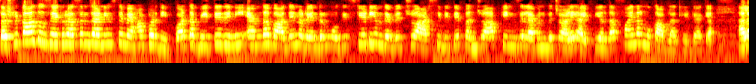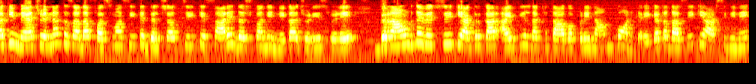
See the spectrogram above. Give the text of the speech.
ਸਤਿ ਸ਼੍ਰੀ ਅਕਾਲ, ਤੁਸੀਂ ਦੇਖ ਰਹੇ ਹੋ ਐਸਐਮਜ਼ੈਡ ਨਿਊਜ਼ ਤੇ ਮੈਂ ਹਾਂ ਪ੍ਰਦੀਪ ਕੌਰ। ਤਾਂ ਬੀਤੇ ਦਿਨੀ ਅਹਿਮਦਾਬਾਦ ਦੇ ਨਰਿੰਦਰ ਮੋਦੀ ਸਟੇਡੀਅਮ ਦੇ ਵਿੱਚ ਆਰਸੀਬੀ ਤੇ ਪੰਜਾਬ ਕਿੰਗਜ਼ 11 ਵਿਚਾਲੇ ਆਈਪੀਐਲ ਦਾ ਫਾਈਨਲ ਮੁਕਾਬਲਾ ਖੇਡਿਆ ਗਿਆ। ਹਾਲਾਂਕਿ ਮੈਚ ਇੰਨਾ ਕੁ ਜ਼ਿਆਦਾ ਫਸਵਾ ਸੀ ਤੇ ਦਿਲਚਸਪ ਸੀ ਕਿ ਸਾਰੇ ਦਰਸ਼ਕਾਂ ਦੀ ਨਿਗਾਹ ਜਿਹੜੀ ਇਸ ਵੇਲੇ ਗਰਾਊਂਡ ਦੇ ਵਿੱਚ ਸੀ ਕਿ ਆਖਿਰਕਾਰ ਆਈਪੀਐਲ ਦਾ ਖਿਤਾਬ ਆਪਣੇ ਨਾਮ ਕੌਣ ਕਰੇਗਾ। ਤਾਂ ਦੱਸੀ ਕਿ ਆਰਸੀਬੀ ਨੇ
